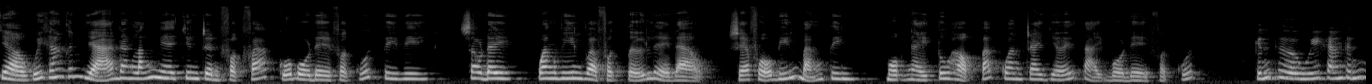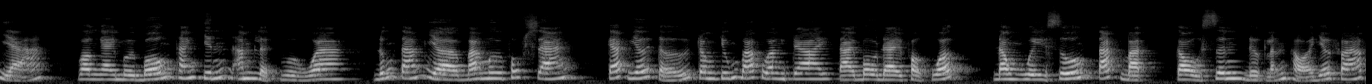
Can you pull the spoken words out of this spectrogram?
chào quý khán thính giả đang lắng nghe chương trình Phật Pháp của Bồ Đề Phật Quốc TV. Sau đây, quan viên và Phật tử Lệ Đạo sẽ phổ biến bản tin một ngày tu học bát quan trai giới tại Bồ Đề Phật Quốc. Kính thưa quý khán thính giả, vào ngày 14 tháng 9 âm lịch vừa qua, đúng 8 giờ 30 phút sáng, các giới tử trong chúng bát quan trai tại Bồ Đề Phật Quốc đồng quỳ xuống tác bạch cầu xin được lãnh thọ giới Pháp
